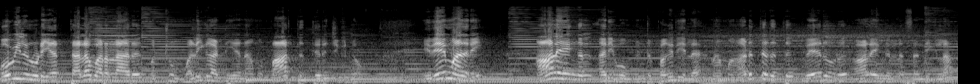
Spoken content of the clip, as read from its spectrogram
கோவிலினுடைய தல வரலாறு மற்றும் வழிகாட்டியை நாம பார்த்து தெரிஞ்சுக்கிட்டோம். இதே மாதிரி ஆலயங்கள் அறிவோம் என்ற பகுதியில் நம்ம அடுத்தடுத்து வேறொரு ஆலயங்களில் சந்திக்கலாம்.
